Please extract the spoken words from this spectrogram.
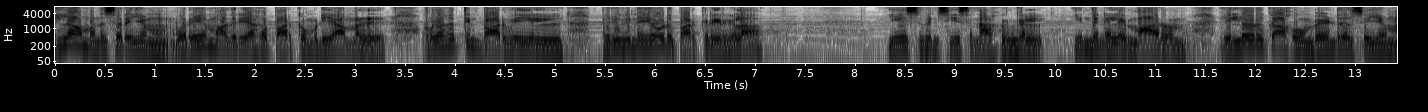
எல்லா மனுஷரையும் ஒரே மாதிரியாக பார்க்க முடியாமல் உலகத்தின் பார்வையில் பிரிவினையோடு பார்க்கிறீர்களா? இயேசுவின் சீசனாகுங்கள் இந்த நிலை மாறும். எல்லோருக்காகவும் வேண்டுதல் செய்யும்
